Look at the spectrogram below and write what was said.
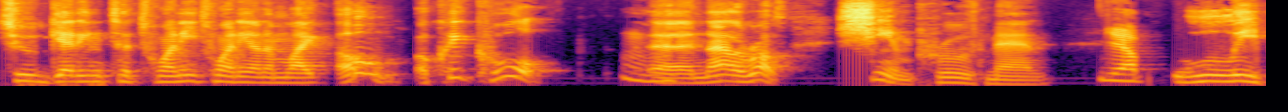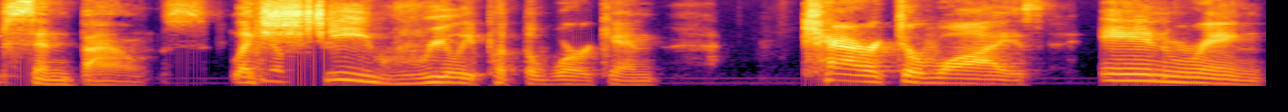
To getting to 2020, and I'm like, oh, okay, cool. Mhm. Uh, Nyla Rose, she improved, man yep. leaps and bounds. Like Yep. she really put the work in, character wise, in ring.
